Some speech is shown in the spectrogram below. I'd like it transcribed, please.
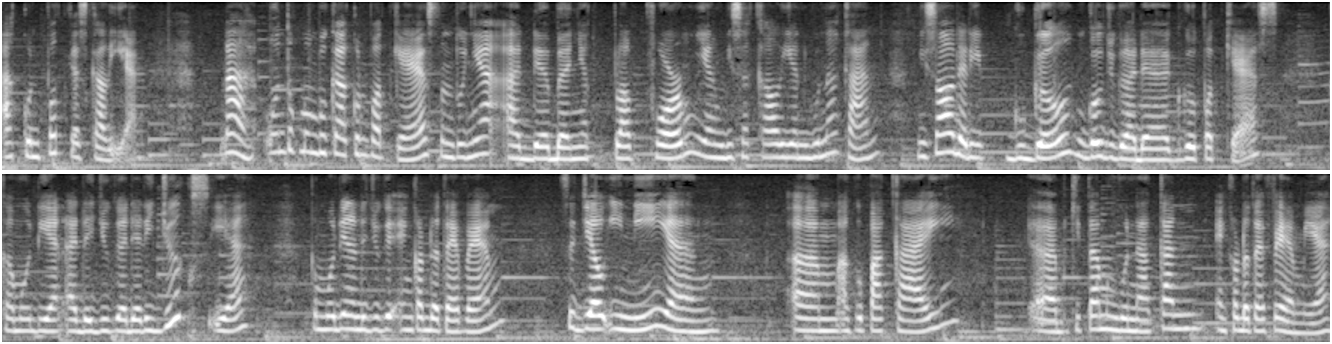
akun podcast kalian. Nah, untuk membuka akun podcast tentunya ada banyak platform yang bisa kalian gunakan. Misal dari Google, Google juga ada Google Podcast. Kemudian ada juga dari Joox ya. Kemudian ada juga Anchor.fm. Sejauh ini yang um, aku pakai uh, kita menggunakan Anchor.fm ya.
